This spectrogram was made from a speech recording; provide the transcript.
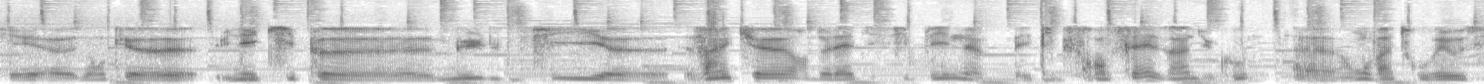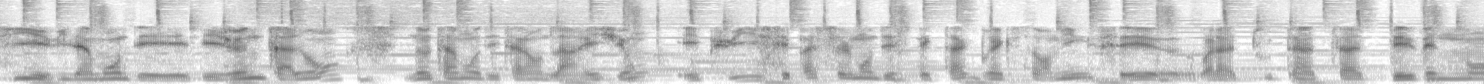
qui est euh, donc euh, une équipe euh, multi-vainqueur de la discipline, équipe française hein, du coup. on va trouver aussi évidemment des, des, jeunes talents, notamment des talents de la région. Et puis c'est pas seulement des spectacles, breakstorming, c'est voilà tout un tas d'événements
